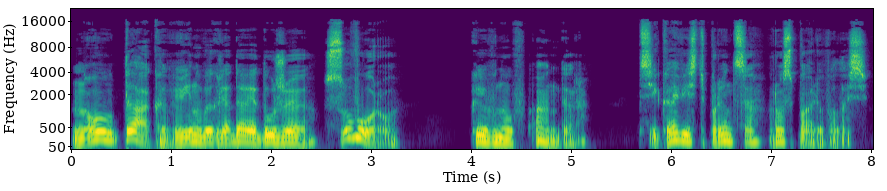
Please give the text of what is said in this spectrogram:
Ну, так, він виглядає дуже суворо, кивнув Андер. Цікавість принца розпалювалась.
